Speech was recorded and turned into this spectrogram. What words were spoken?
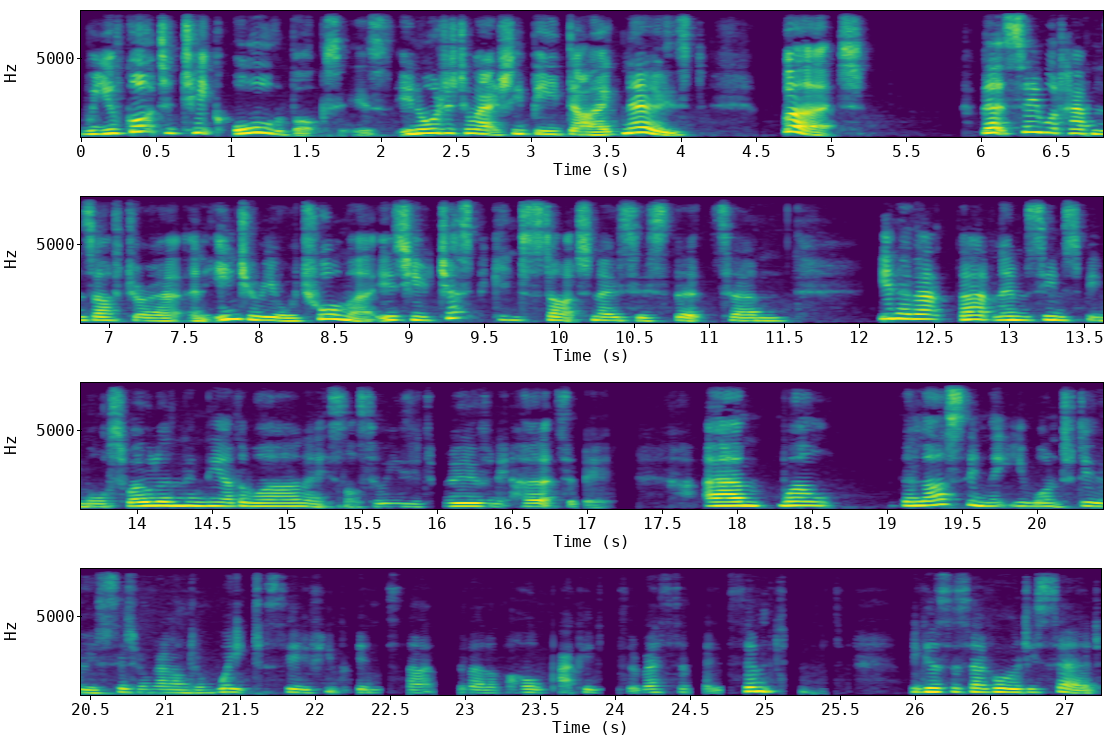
well, you've got to tick all the boxes in order to actually be diagnosed. But let's say what happens after a, an injury or trauma is you just begin to start to notice that um, you know that that limb seems to be more swollen than the other one and it's not so easy to move and it hurts a bit. Um, well the last thing that you want to do is sit around and wait to see if you begin to start to develop a whole package of the rest of those symptoms. Because as i've already said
